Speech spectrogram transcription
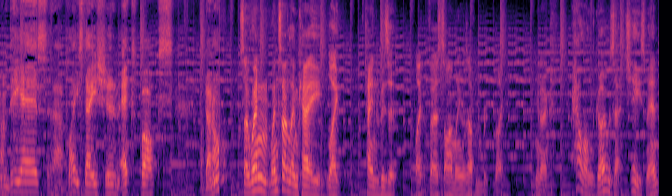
on DS, uh, PlayStation, Xbox. Done all. So when when Total MK like came to visit like the first time when he was up in like you know how long ago was that? Jeez, man.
